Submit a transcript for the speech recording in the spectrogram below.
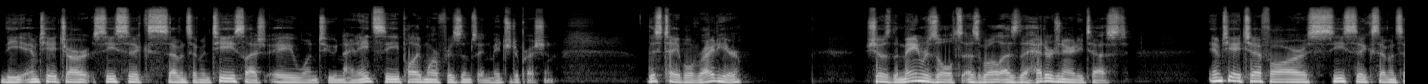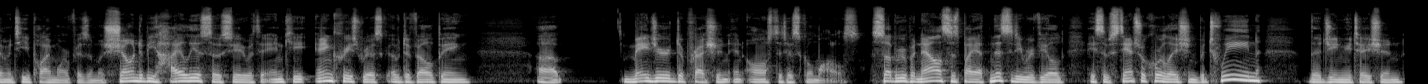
the MTHR C677T slash A1298C polymorphisms and major depression. This table right here shows the main results as well as the heterogeneity test. MTHFR C677T polymorphism was shown to be highly associated with an increased risk of developing uh, major depression in all statistical models. Subgroup analysis by ethnicity revealed a substantial correlation between the gene mutation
